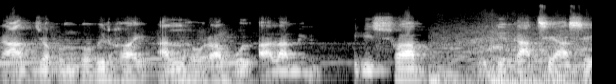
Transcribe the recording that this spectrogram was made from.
রাত যখন গভীর হয়, আল্লাহ রাবুল আলামিন সব দিকে কাছে আসে।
